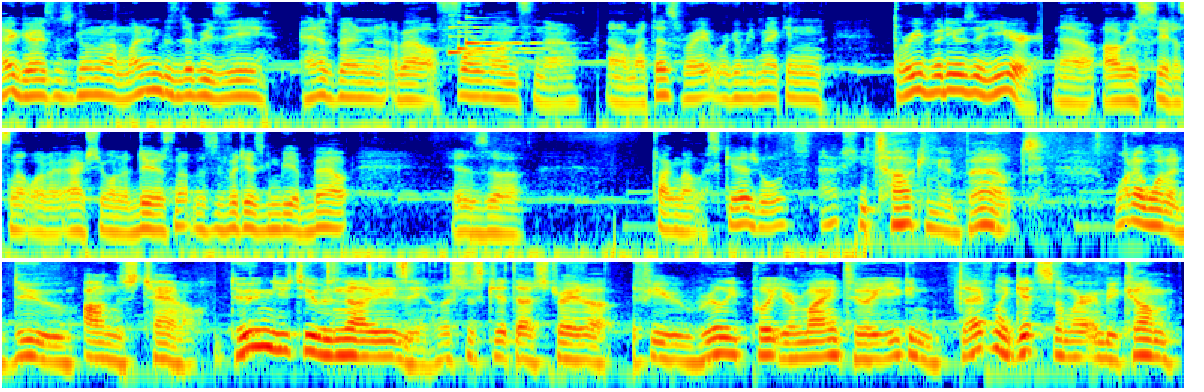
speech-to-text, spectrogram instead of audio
Hey guys, what's going on? My name is WZ. And It has been about four months now. Um, at this rate, we're gonna be making three videos a year. Now, obviously, that's not what I actually want to do. That's not what this video is gonna be about. Is uh, talking about my schedule. It's actually talking about what I want to do on this channel. Doing YouTube is not easy. Let's just get that straight up. If you really put your mind to it, you can definitely get somewhere and become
